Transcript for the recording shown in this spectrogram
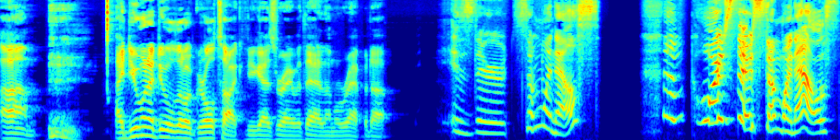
Um, I do want to do a little girl talk if you guys are right with that, and then we'll wrap it up. Is there someone else? Of course there's someone else.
